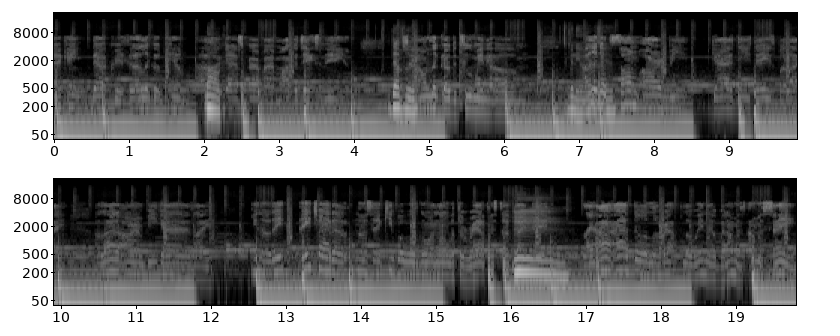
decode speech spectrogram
saying? I can't doubt Chris because I look up to him. I, okay. got inspired by Michael Jackson and him. So I don't look up to too many. Um, too many I look up to some R&B guys these days, a lot of R&B guys, like you know, they they try to, you know, what I'm saying, keep up what's going on with the rap and stuff like Mm. that. Like I, I throw a little rap flow in there, but I'm a, I'm a sing.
